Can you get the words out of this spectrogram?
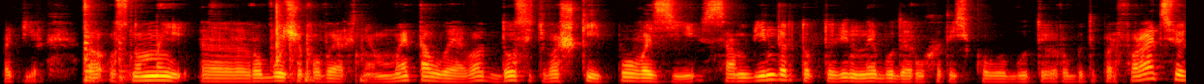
папір. Е, Основний е, робоча поверхня металева, досить важкий по вазі сам біндер, тобто він не буде рухатись, коли будете робити перфорацію.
